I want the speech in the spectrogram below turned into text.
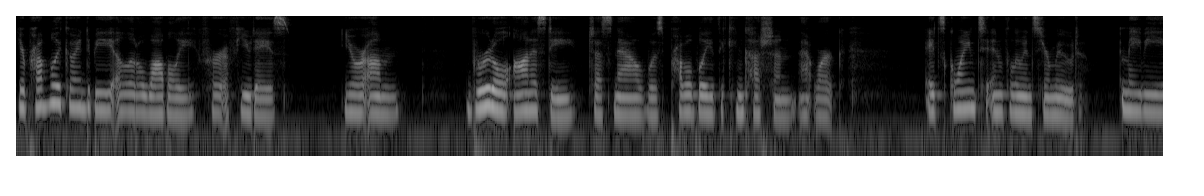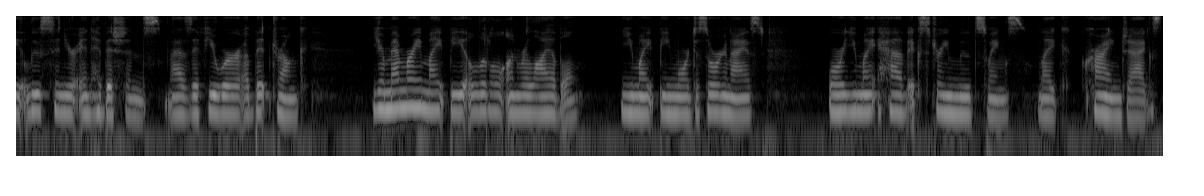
You're probably going to be a little wobbly for a few days. Your, um, brutal honesty just now was probably the concussion at work. It's going to influence your mood. Maybe loosen your inhibitions, as if you were a bit drunk. Your memory might be a little unreliable. You might be more disorganized. Or you might have extreme mood swings, like crying jags.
